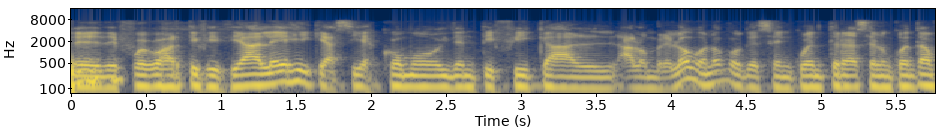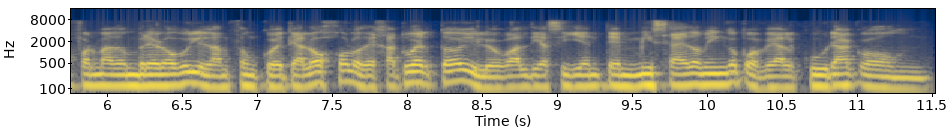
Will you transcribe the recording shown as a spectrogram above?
eh, de fuegos artificiales y que así es como identifica al, hombre lobo, ¿no? Porque se encuentra, se lo encuentra en forma de hombre lobo y le lanza un cohete al ojo, lo deja tuerto y luego al día siguiente en misa de domingo pues ve al cura con,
